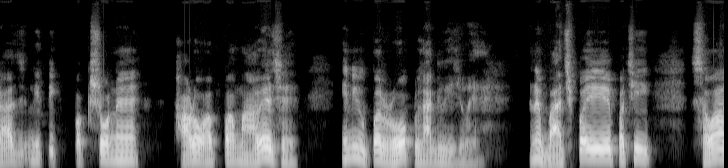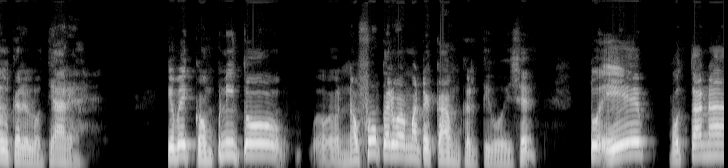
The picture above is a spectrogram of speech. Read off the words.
રાજનીતિક પક્ષોને ફાળો આપવામાં આવે છે, એની ઉપર રોક લાગવી જોઈએ. અને વાજપેયીએ પછી સવાલ કરેલો ત્યારે કે ભાઈ, કંપની તો નફો કરવા માટે કામ કરતી હોય છે, તો એ પોતાના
